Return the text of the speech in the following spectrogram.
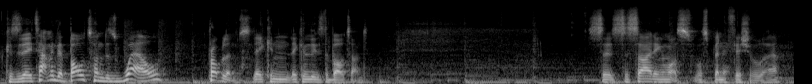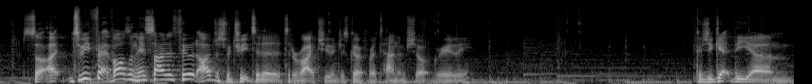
Because if they attack me the Boltund as well, problems. They can they can lose the Boltund. So it's deciding what's what's beneficial there. So I, to be fair, if I was on his side of the field, I'd just retreat to the to the Raichu and just go for a tandem shot, really. Because you get the um,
